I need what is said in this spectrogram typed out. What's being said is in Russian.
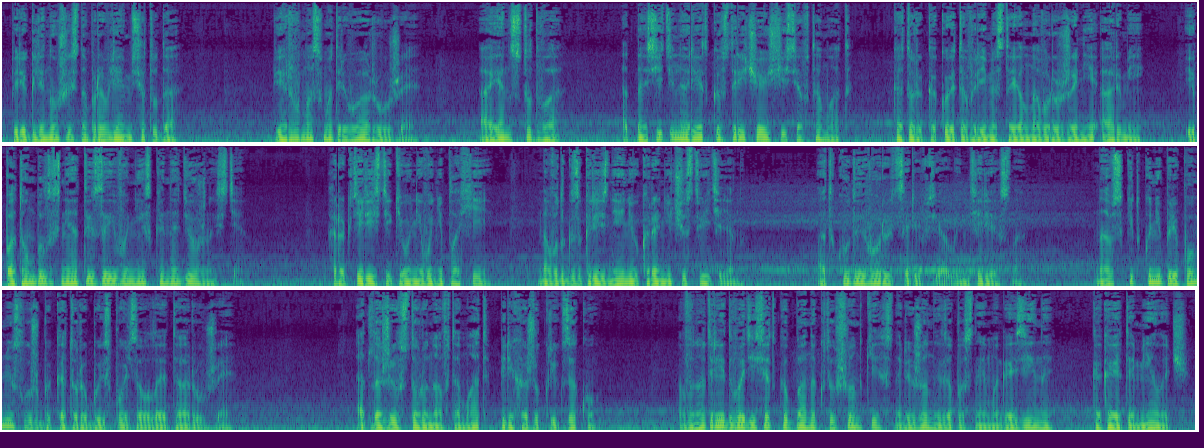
Переглянувшись, направляемся туда. Первым осматриваю оружие. АН-102 – относительно редко встречающийся автомат, который какое-то время стоял на вооружении армии и потом был снят из-за его низкой надежности. Характеристики у него неплохие, но вот к загрязнению крайне чувствителен. Откуда его рыцарь взял, интересно. Навскидку не припомню службы, которая бы использовала это оружие. Отложив в сторону автомат, перехожу к рюкзаку. Внутри два десятка банок тушенки, снаряженные запасные магазины – Какая-то мелочь.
